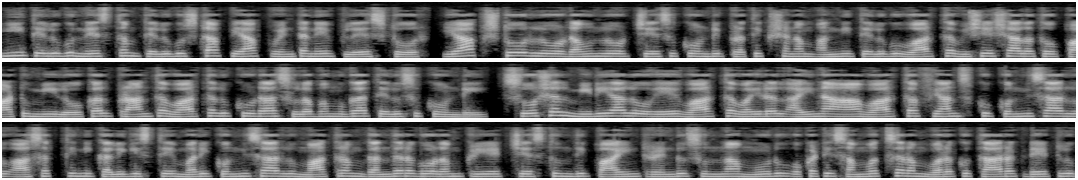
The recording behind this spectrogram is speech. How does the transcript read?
మీ తెలుగు నేస్తం తెలుగు స్టాప్ యాప్ వెంటనే ప్లే స్టోర్ యాప్ స్టోర్లో డౌన్లోడ్ చేసుకోండి. ప్రతిక్షణం అన్ని తెలుగు వార్త విశేషాలతో పాటు మీ లోకల్ ప్రాంత వార్తలు కూడా సులభముగా తెలుసుకోండి. సోషల్ మీడియాలో ఏ వార్త వైరల్ అయినా ఆ వార్త ఫ్యాన్స్కు కొన్నిసార్లు ఆసక్తిని కలిగిస్తే మరి కొన్నిసార్లు మాత్రం గందరగోళం క్రియేట్ చేస్తుంది. పాయింట్ రెండు సున్నా మూడు ఒకటి సంవత్సరం వరకు తారక్ డేట్లు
